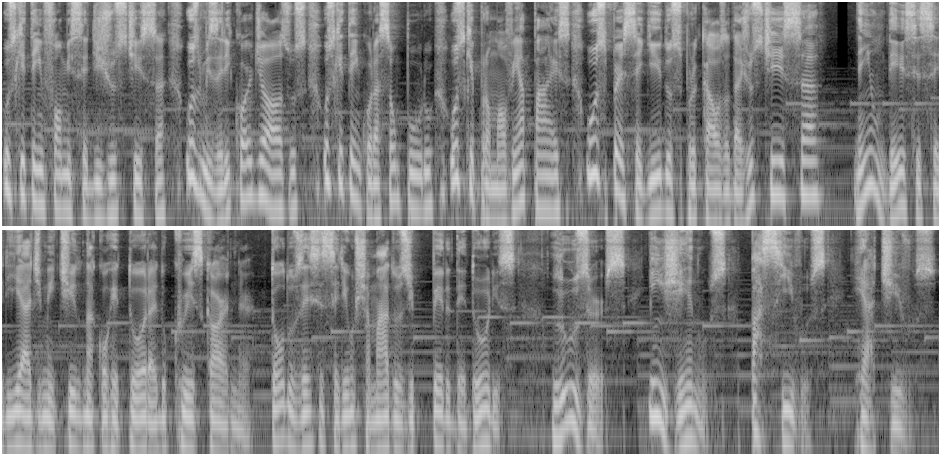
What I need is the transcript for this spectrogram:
os que têm fome e sede de justiça, os misericordiosos, os que têm coração puro, os que promovem a paz, os perseguidos por causa da justiça. Nenhum desses seria admitido na corretora do Chris Gardner. Todos esses seriam chamados de perdedores, losers, ingênuos, passivos, reativos.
